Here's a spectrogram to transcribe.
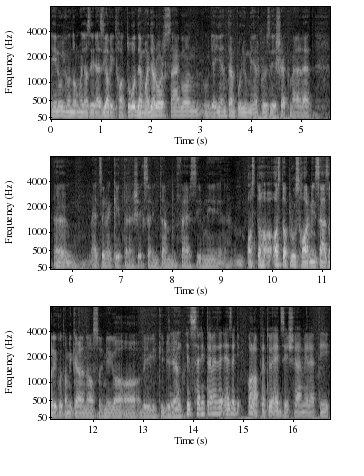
én úgy gondolom, hogy azért ez javítható, de Magyarországon ugye ilyen tempójú mérkőzések mellett egyszerűen képtelenség szerintem felszívni azt a, azt a plusz 30%-ot, ami kellene az, hogy még a, a végig kibírják. Szerintem ez, ez egy alapvető edzéselméleti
